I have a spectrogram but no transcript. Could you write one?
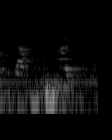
not just isolated.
